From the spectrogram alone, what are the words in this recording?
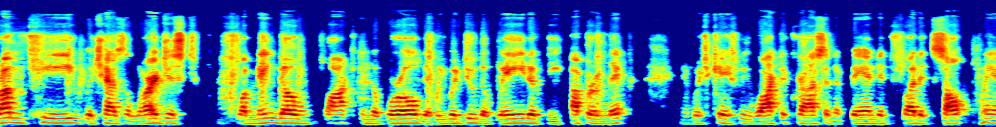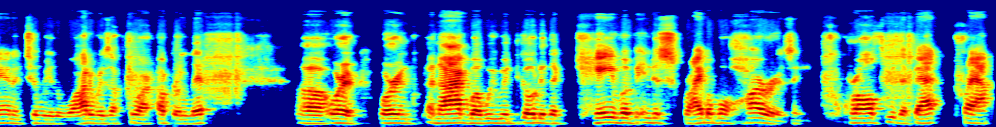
Rum Cay, which has the largest flamingo flock in the world. And we would do the wade of the upper lip in which case we walked across an abandoned flooded salt plant until we, the water was up to our upper lip. Uh, or, or in Inagua, we would go to the cave of indescribable horrors and crawl through the bat crap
